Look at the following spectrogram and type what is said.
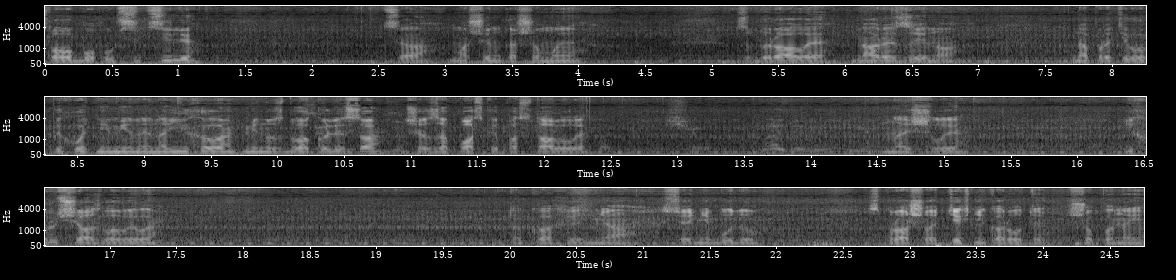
Слава Богу, всі цілі. Ця машинка, що ми збирали на резину. На противопіхотні міни наїхала, мінус два колеса. Зараз запаски поставили. Знайшли. І хруща зловили. Така фігня. Сьогодні буду спрашувати техніка роти, що по неї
